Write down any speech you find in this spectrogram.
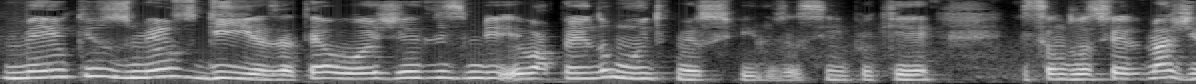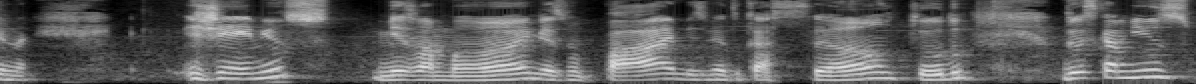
meio que os meus guias. Até hoje, eles me, eu aprendo muito com meus filhos, assim, porque são duas filhas. Imagina, gêmeos, mesma mãe, mesmo pai, mesma educação, tudo. Dois caminhos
